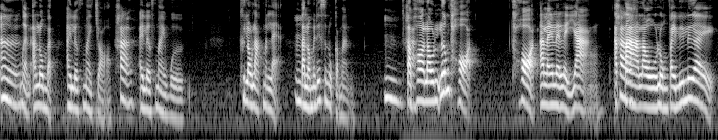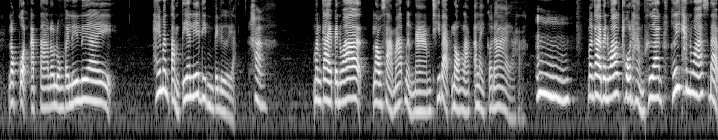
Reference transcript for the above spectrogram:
เออเหมือนอารมณ์แบบ I love my job ค่ะ I love my work คือเรารักมันแหละอืแต่เราไม่ได้สนุกกับมันอืมแต่ค่ะพอเราเริ่มถอดถอดอะไรหลาย ๆ อย่าง อัตราเราลงไปเรื่อยๆ เรากดอัตราเราลงไปเรื่อยๆ ให้มันต่ำเตี้ยเลี่ยดินไปเลยอะ่ะค่ะ มันกลายเป็นว่าเราสามารถเหมือนน้ำที่แบบรองรับอะไรก็ได้อะค่ะ อืมมันกลายเป็นว่าโทรถามเพื่อน เฮ้ยแคนวาสแบบ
